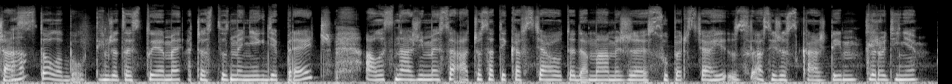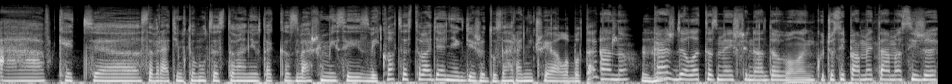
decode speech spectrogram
často, Aha. lebo tým, že cestujeme a často sme niekde preč, ale snažíme sa a čo sa týka vzťahov, teda máme, že super vzťahy asi, že s každým v rodine. A keď e, sa vrátim k tomu cestovaniu, tak s vašimi si zvykla cestovať aj niekde, že do zahraničia alebo tak? Áno, mhm. každé leto sme išli na dovolenku, čo si pamätám asi, že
